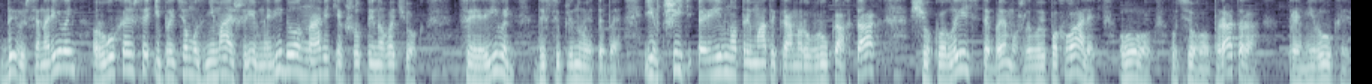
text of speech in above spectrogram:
Дивишся на рівень, рухаєшся і при цьому знімаєш рівне відео, навіть якщо ти новачок. Цей рівень дисциплінує тебе і вчить рівно тримати камеру в руках так, що колись тебе можливо і похвалять. О, у цього оператора прямі руки.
